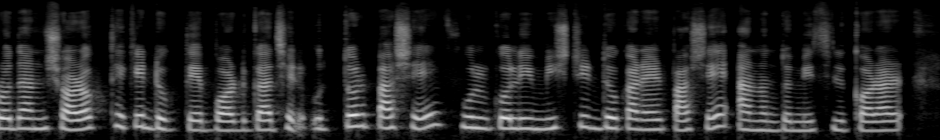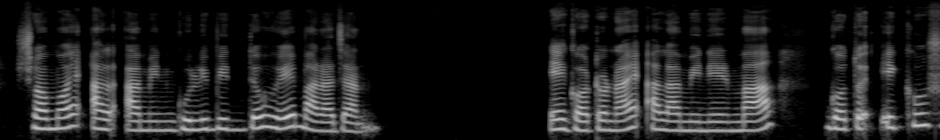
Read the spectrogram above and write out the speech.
প্রধান সড়ক থেকে ঢুকতে বটগাছের উত্তর পাশে ফুলকলি মিষ্টির দোকানের পাশে আনন্দ মিছিল করার সময় আল আমিন গুলিবিদ্ধ হয়ে মারা যান। এ ঘটনায় আল আমিনের মা গত একুশ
